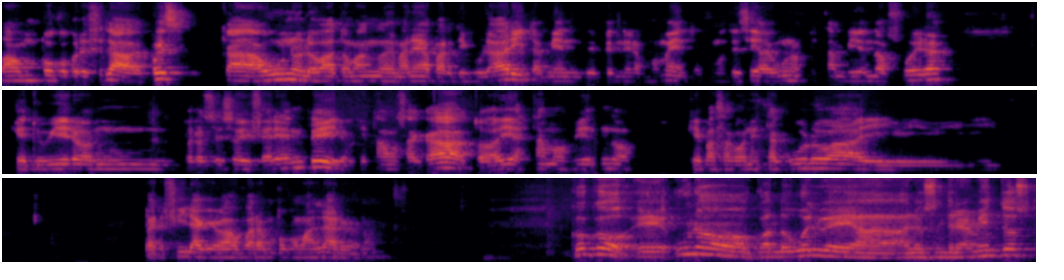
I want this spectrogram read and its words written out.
va un poco por ese lado. Después cada uno lo va tomando de manera particular y también depende de los momentos. Como te decía, algunos que están viviendo afuera, que tuvieron un proceso diferente y los que estamos acá todavía estamos viendo qué pasa con esta curva y, perfila que va para un poco más largo, ¿no? Coco, eh, uno cuando vuelve a, los entrenamientos,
